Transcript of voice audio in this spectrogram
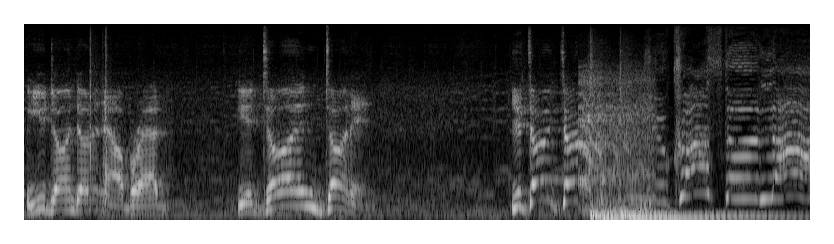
you done done it now, Brad. You done done it. You done done You crossed the line.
